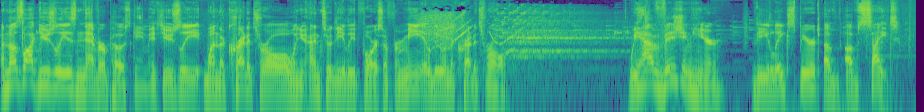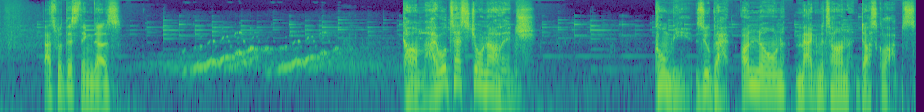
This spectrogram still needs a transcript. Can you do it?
A Nuzlocke usually is never post game. It's usually when the credits roll, when you enter the Elite Four. So for me, it'll be when the credits roll. We have Vision here, the Lake Spirit of, of Sight. That's what this thing does. Come, I will test your knowledge. Combee, Zubat, Unown, Magneton, Dusclops.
